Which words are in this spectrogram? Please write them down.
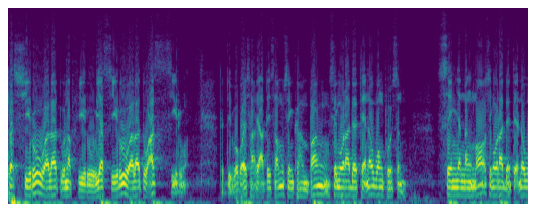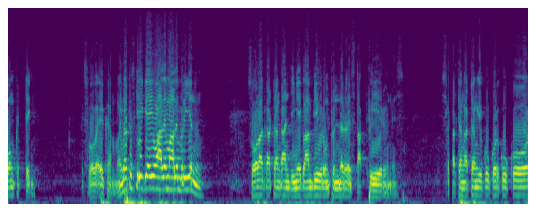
Basiru wala tunafiru yasiru wala tuasiru jadi pokoknya syariat Islam sing gampang sing ora dadekno wong bosen. Sing nyenengno sing ora dadekno wong gedeng pokoknya gampang. Terus kiai-kiai alim-alim riyen. Sholat kadang kancingnya kelambi urung bener es takbir nes. Kadang-kadang ya kukur-kukur.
